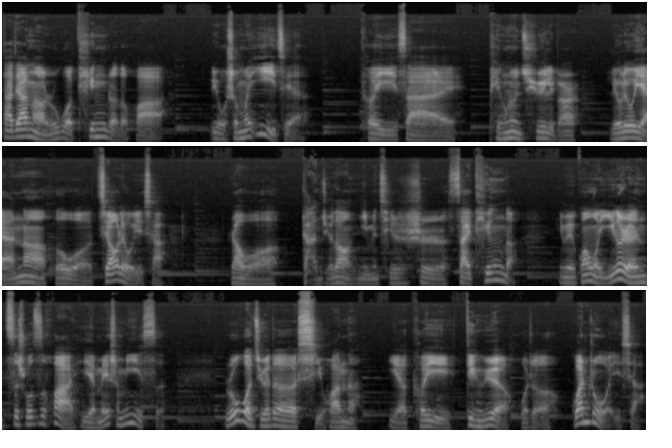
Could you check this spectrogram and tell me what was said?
大家呢，如果听着的话，有什么意见，可以在评论区里边留留言呢，和我交流一下，让我感觉到你们其实是在听的。因为光我一个人自说自话也没什么意思。如果觉得喜欢呢，也可以订阅或者关注我一下。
